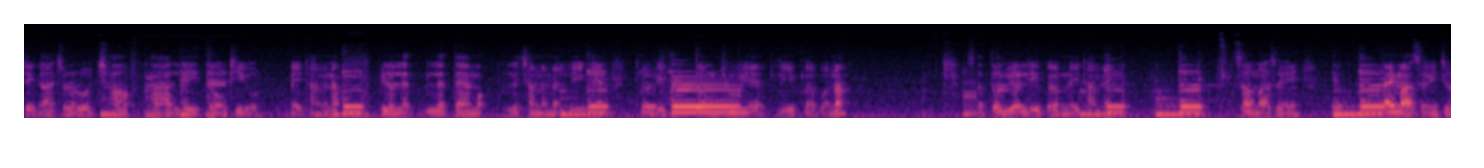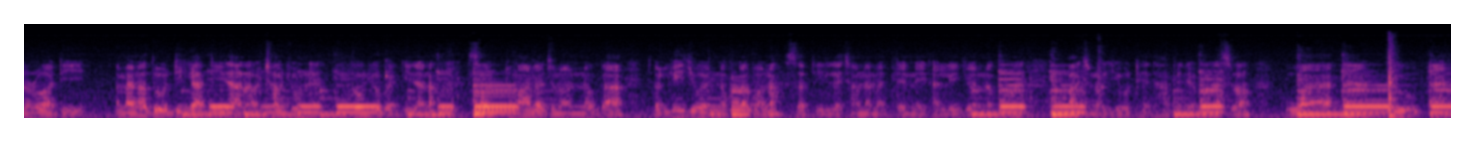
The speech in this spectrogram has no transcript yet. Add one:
တစ်ကကျွန်တော်တို့6 5 4 3ထိကိုနှိပ်ထားမယ်နော်ပြီးတော့လက်လက်တန်းပေါ့လက်ချောင်းနံပါတ်4နဲ့ကျွန်တော်ဒီ3ကျိုးရဲ့4ကွက်ပေါ့နော်ဆိုတော့3ကျိုး4ကွက်နှိပ်ထားမယ်ဆောင်းမှာဆိုရင်အဲ့မှာဆိုရင်ကျွန်တော်တို့ကဒီ အမှန်တော့သူအဓိကတီးတာတော့6ကျိုးနဲ့3ကျိုးပဲတီးတာနော်ဆိုတော့ဒီမှာတော့ကျွန်တော်နှုတ်ကကျွန်တော်4ကျိုးရဲ့နှုတ်ခွက်ပေါ့နော်ဆိုတော့ဒီလက်ချောင်းနံပါတ်1နေတာ4ကျိုးနှုတ်ခွက်ပါကျွန်တော်ရိုးထည့်ထားပြီးတယ်ပေါ့နော်ဆိုတော့1 and 2 and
